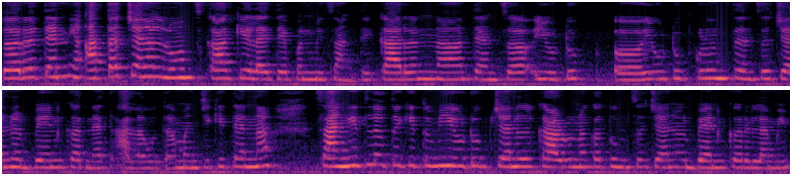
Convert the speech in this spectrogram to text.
तर त्यांनी आता चॅनल लॉन्च का केलाय ते पण मी सांगते. कारण ना त्यांचं यूट्यूब यूट्यूबकडून त्यांचं चॅनल बॅन करण्यात आला होता. म्हणजे की त्यांना सांगितलं होतं की तुम्ही यूट्यूब चॅनल काढू नका तुमचं चॅनल बॅन करेल आम्ही.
